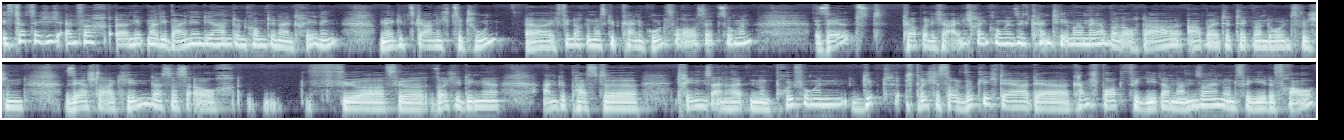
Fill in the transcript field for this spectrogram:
ist tatsächlich einfach, äh, nehmt mal die Beine in die Hand und kommt in ein Training. Mehr gibt's gar nicht zu tun. Äh, ich finde auch immer, es gibt keine Grundvoraussetzungen. Selbst Körperliche Einschränkungen sind kein Thema mehr, weil auch da arbeitet Taekwondo inzwischen sehr stark hin, dass es auch für, für solche Dinge angepasste Trainingseinheiten und Prüfungen gibt. Sprich, es soll wirklich der, der Kampfsport für jeder Mann sein und für jede Frau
